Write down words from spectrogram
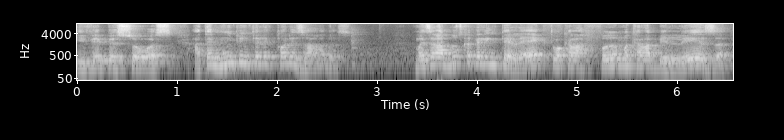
e vê pessoas até muito intelectualizadas. Mas ela busca aquele intelecto, aquela fama, aquela beleza,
